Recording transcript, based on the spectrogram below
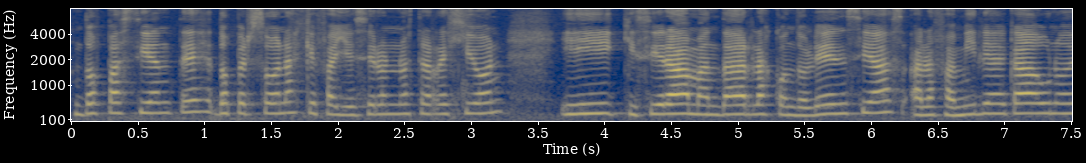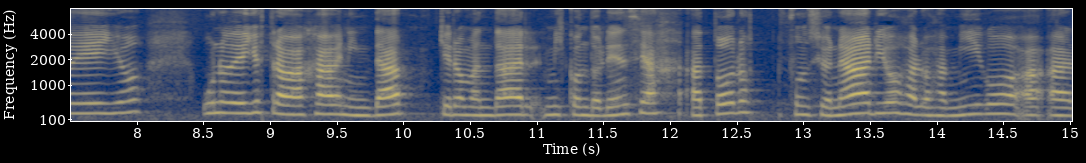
dos pacientes, dos personas que fallecieron en nuestra región y quisiera mandar las condolencias a la familia de cada uno de ellos. Uno de ellos trabajaba en INDAP, quiero mandar mis condolencias a todos los funcionarios, a los amigos, a,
